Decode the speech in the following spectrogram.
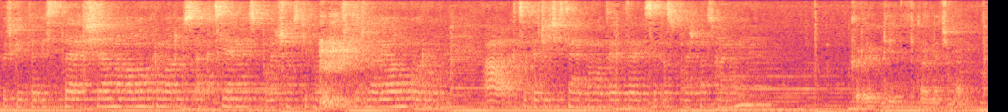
Počkejte, vy jste šel na valnou hromadu s akciemi společnosti po 4 milionů korun. A chcete říct, že si nepamatujete, jak se ta společnost jmenuje? Credit Management.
